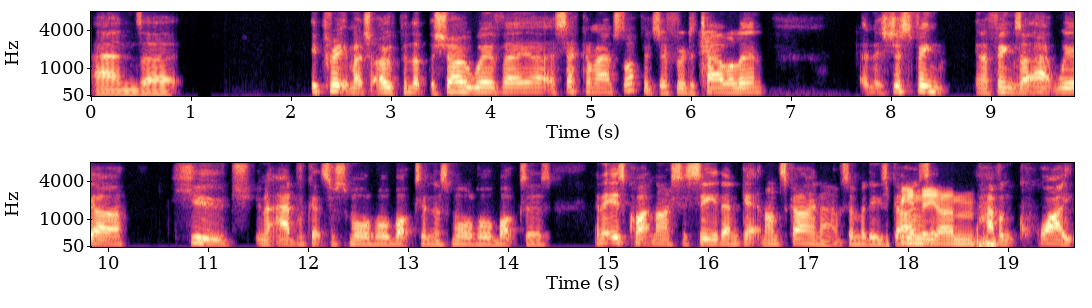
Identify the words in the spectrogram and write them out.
and uh, he pretty much opened up the show with a, uh, a second round stoppage. They threw the towel in, and it's just thing you know things like that. We are huge you know advocates of small hall boxing and small hall boxers, and it is quite nice to see them getting on Sky now. Some of these guys the um, haven't quite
